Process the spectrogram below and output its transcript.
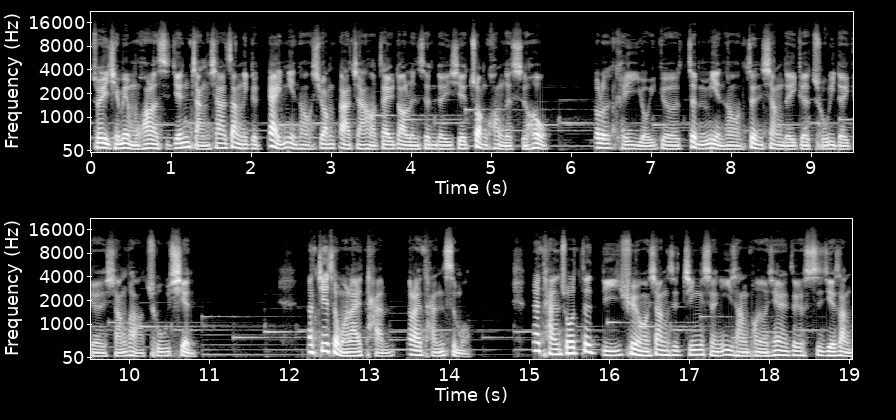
所以前面我们花了时间讲一下这样的一个概念，哈，希望大家哈，在遇到人生的一些状况的时候。都能可以有一个正面哈正向的一个处理的一个想法出现。那接着我们来谈，要来谈什么？那谈说这的确好像是精神异常朋友。现在这个世界上，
